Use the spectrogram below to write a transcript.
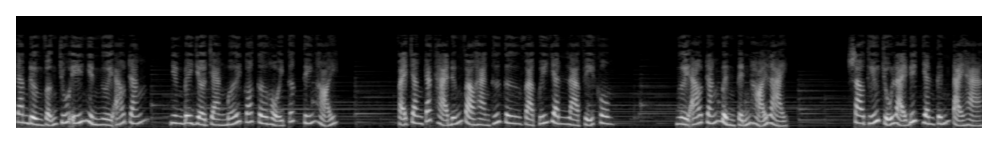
Cam đường vẫn chú ý nhìn người áo trắng, nhưng bây giờ chàng mới có cơ hội cất tiếng hỏi. Phải chăng các hạ đứng vào hàng thứ tư và quý danh là phỉ khôn? Người áo trắng bình tĩnh hỏi lại. Sao thiếu chủ lại biết danh tính tại hạ?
